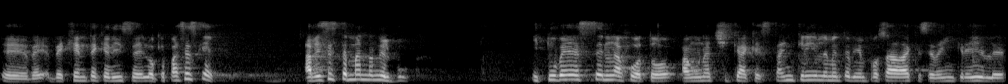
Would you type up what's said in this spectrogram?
eh, de, gente que dice, lo que pasa es que a veces te mandan el book y tú ves en la foto a una chica que está increíblemente bien posada, que se ve increíble,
